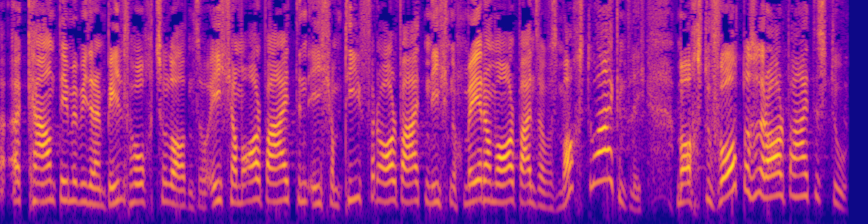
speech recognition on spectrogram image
Account immer wieder ein Bild hochzuladen. So, ich am Arbeiten, ich am tiefer arbeiten, ich noch mehr am Arbeiten. So, was machst du eigentlich? Machst du Fotos oder arbeitest du?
